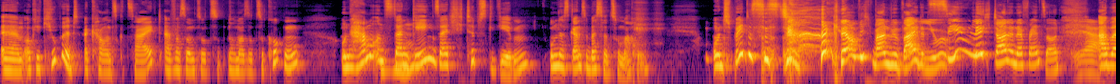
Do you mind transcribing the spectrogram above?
ähm, OkCupid-Accounts gezeigt, einfach so, um so nochmal so zu gucken und haben uns dann Mhm. gegenseitig Tipps gegeben, um das Ganze besser zu machen. Und spätestens da, glaube ich, waren wir beide You- ziemlich doll in der Friendzone. ja. Aber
